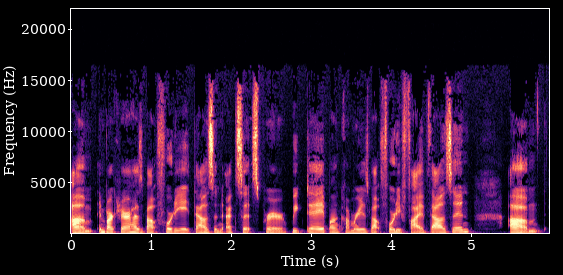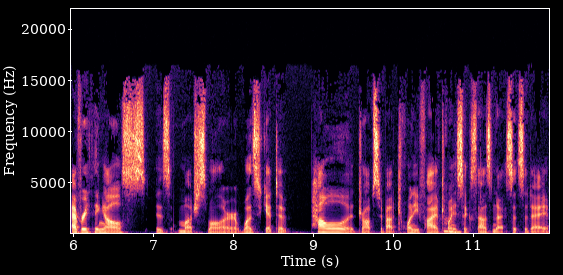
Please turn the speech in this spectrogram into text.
Um, Embarcadero has about 48,000 exits per weekday. Montgomery is about 45,000. Um, everything else is much smaller. Once you get to Powell, it drops to about 25, hmm. 26,000 exits a day.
